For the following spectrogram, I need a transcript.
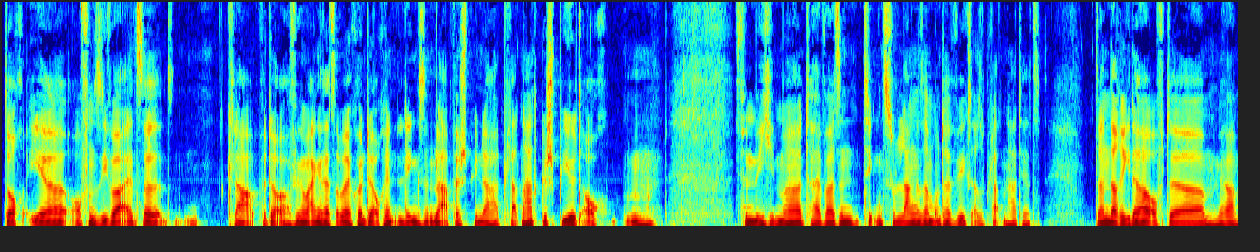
doch eher offensiver als er, klar, wird er häufiger mal eingesetzt, aber er könnte auch hinten links in der Abwehr spielen. Da hat Plattenhardt gespielt, auch mh, für mich immer teilweise einen Ticken zu langsam unterwegs, also Plattenhardt jetzt. Dann Darida auf der, ja,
